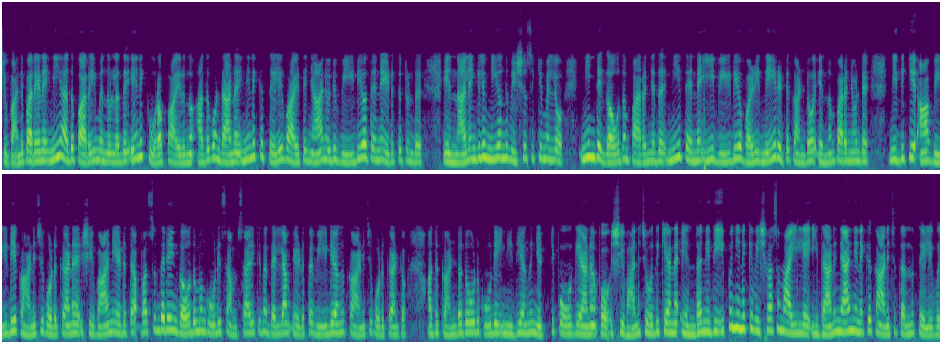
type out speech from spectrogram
ശിവാനി പറയണേ നീ അത് പറയുമെന്നുള്ളത് എനിക്ക് ഉറപ്പായിരുന്നു. അതുകൊണ്ടാണ് നിനക്ക് തെളിവായിട്ട് ഞാനൊരു വീഡിയോ തന്നെ എടുത്തിട്ടുണ്ട്. എന്നാലെങ്കിലും നീ ഒന്ന് വിശ്വസിക്കുമല്ലോ. നിന്റെ ഗൗതം പറഞ്ഞത് നീ തന്നെ ഈ വീഡിയോ വഴി നേരിട്ട് കണ്ടോ എന്നും പറഞ്ഞുകൊണ്ട് നിധിക്ക് ആ വീഡിയോ കാണിച്ചു കൊടുക്കുകയാണ് ശിവാനി എടുത്ത. വസുന്ധരയും ഗൗതമും കൂടി സംസാരിക്കുന്നതെല്ലാം എടുത്ത വീഡിയോ അങ്ങ് കാണിച്ചു കൊടുക്കാൻ കേട്ടോ അത് കണ്ടതോടുകൂടി നിധി അങ്ങ് ഞെട്ടിപ്പോവുകയാണ്. അപ്പോൾ ശിവാന് ചോദിക്കുകയാണ് എന്താ നിധി? ഇപ്പം നിനക്ക് വിശ്വാസമായില്ലേ? ഇതാണ് ഞാൻ നിനക്ക് കാണിച്ചു തന്ന തെളിവ്.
